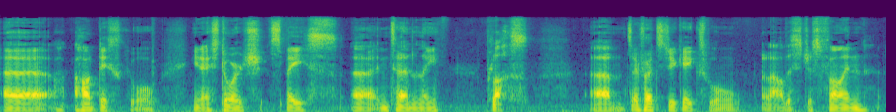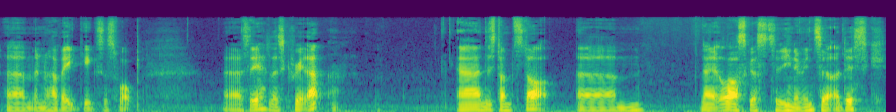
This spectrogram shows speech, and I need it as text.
uh, hard disk or you know storage space uh, internally plus. Um, so 32 gigs will allow this just fine, um, and we'll have 8 gigs to swap. Uh, so yeah, let's create that, and it's time to start. Um, now it'll ask us to you know insert a disk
